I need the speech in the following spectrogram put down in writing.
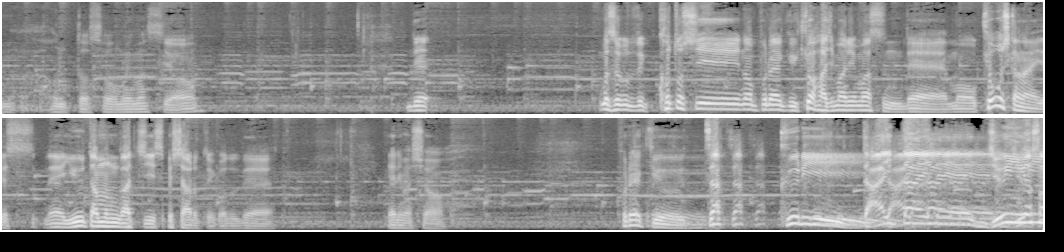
まあ本当そう思いますよ。でまあ、そういうことで今年のプロ野球今日始まりますんでもう今日しかないですね。言うたもん勝ちスペシャルということでやりましょう。プロ野球ざっくり大体で順位予想。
